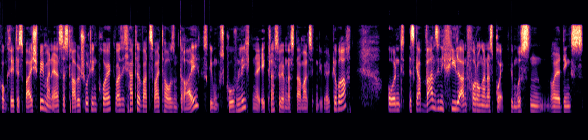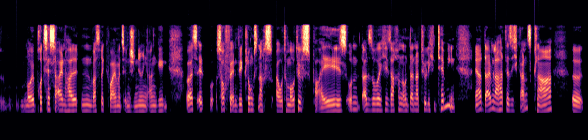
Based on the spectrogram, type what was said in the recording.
Konkretes Beispiel, mein erstes Troubleshooting-Projekt, was ich hatte, war 2003. Es ging ums Kurvenlicht in der E-Klasse. Wir haben das damals in die Welt gebracht. Und es gab wahnsinnig viele Anforderungen an das Projekt. Wir mussten neuerdings neue Prozesse einhalten, was Requirements Engineering anging, was Softwareentwicklung nach Automotive Spice und all solche Sachen und dann natürlich ein Termin. Ja, Daimler hatte sich ganz klar äh,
